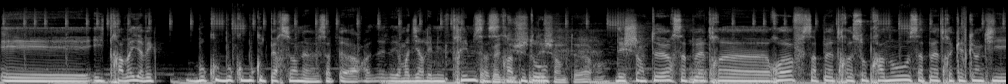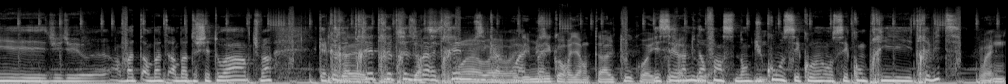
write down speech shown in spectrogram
et il travaille avec beaucoup, beaucoup, beaucoup de personnes. Ça peut, alors, on va dire les mainstream, ça, Ça, peut sera plutôt des chanteurs. hein. des chanteurs, ça peut Ouais. être euh, rough, ça peut être soprano, ça peut être quelqu'un qui est du- du- en, bas, en, bas, en bas de chez toi, tu vois. Quelqu'un de très, très, très ouvert et très Ouais, musical. ouais, ouais, ouais, des ouais. musiques orientales, tout quoi. Et c'est touche un à ami tout. d'enfance. Donc, du coup, on s'est, compris très vite. ouais. Mm.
